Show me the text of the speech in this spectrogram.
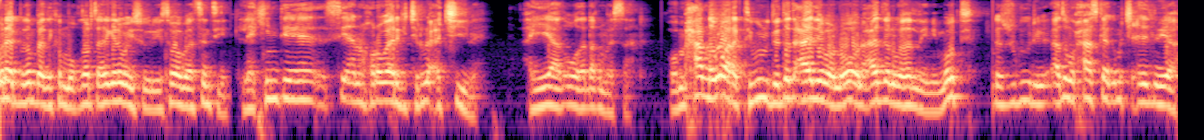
wanaag badan baa idinka muuqda horta anigana way sooriyeysan waa mahadsantihiin laakiin dee si aan hore u arki jirin oo cajiiba ayaad u wada dhaqmaysaan. Oo maxaad nagu aragtay wiil dee dad caadi baa noo oon caadi aan wada hadlaynin mogti markaasuu ku yidhi adigu xaaskaaga ma jecelinayaa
